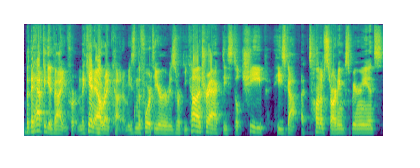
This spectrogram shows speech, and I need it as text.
but they have to get value for him. They can't outright cut him. He's in the fourth year of his rookie contract. He's still cheap. He's got a ton of starting experience.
